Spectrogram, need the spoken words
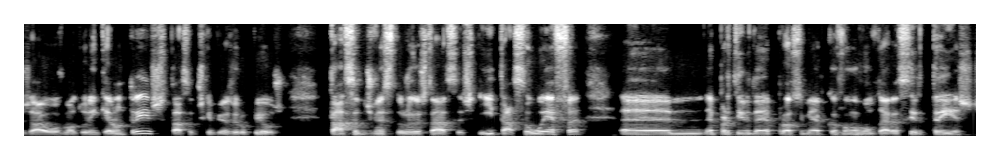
Já houve uma altura em que eram três, Taça dos Campeões Europeus, Taça dos Vencedores das Taças e Taça UEFA. A partir da próxima época vão voltar a ser três,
